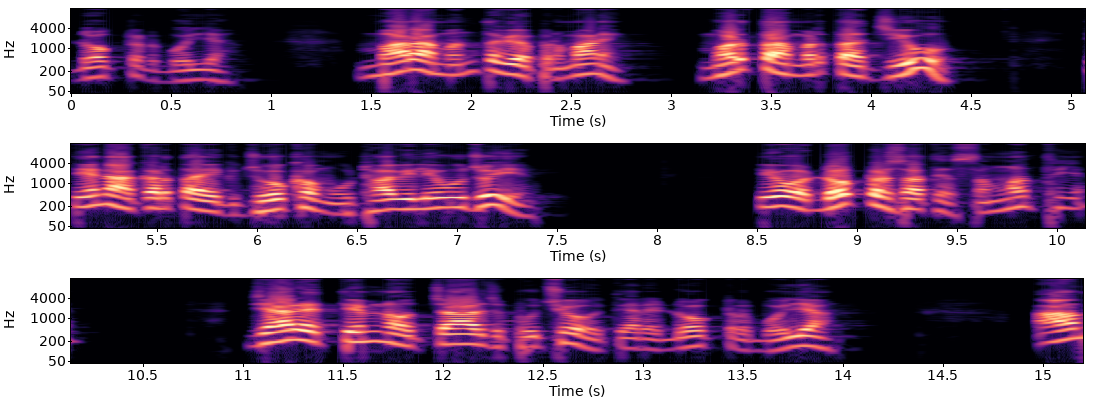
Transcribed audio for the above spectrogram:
ડૉક્ટર બોલ્યા, મારા મંતવ્ય પ્રમાણે મરતા મરતા જીવવું તેના કરતાં એક જોખમ ઉઠાવી લેવું જોઈએ. તેઓ ડૉક્ટર સાથે સંમત થયા. જ્યારે તેમનો ચાર્જ પૂછ્યો ત્યારે ડૉક્ટર બોલ્યા, આમ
